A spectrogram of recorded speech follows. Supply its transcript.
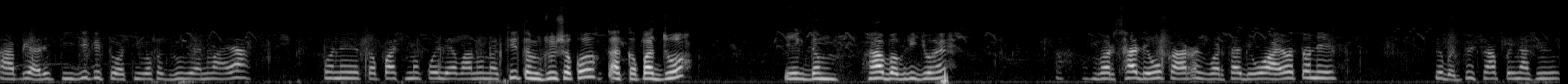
આપણે હારે ત્રીજી કે ચોથી વખત રૂ વેણવા આવ્યા પણ કપાસમાં કોઈ લેવાનું નથી. તમે જોઈ શકો આ કપાસ જુઓ એકદમ હા બગડી જો હે. વરસાદ એવો કારણ, વરસાદ એવો આવ્યો હતો ને કે બધું સાફ કરી નાખ્યું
